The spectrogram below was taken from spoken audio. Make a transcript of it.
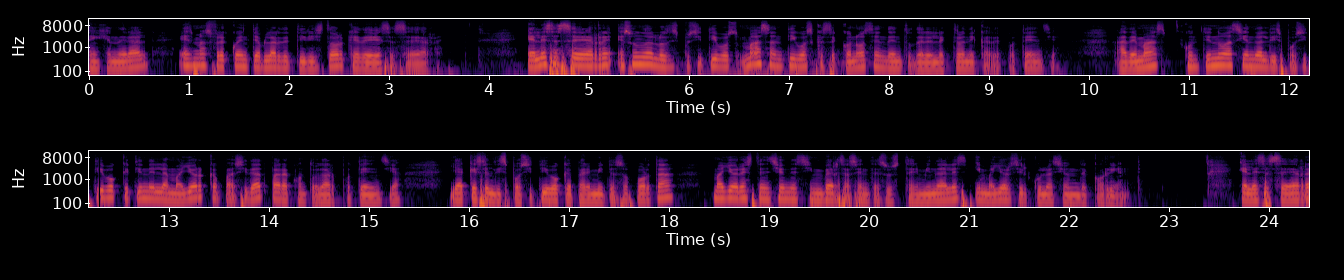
En general, es más frecuente hablar de tiristor que de SCR. El SCR es uno de los dispositivos más antiguos que se conocen dentro de la electrónica de potencia. Además, continúa siendo el dispositivo que tiene la mayor capacidad para controlar potencia, ya que es el dispositivo que permite soportar mayores tensiones inversas entre sus terminales y mayor circulación de corriente. El SCR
